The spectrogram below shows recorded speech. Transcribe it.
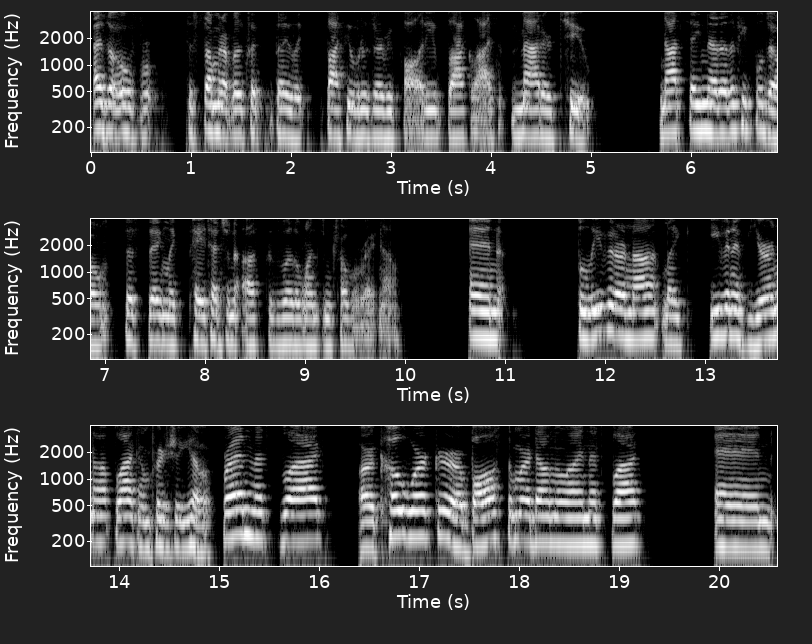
as a over to sum it up really quick, like black people deserve equality. Black lives matter too. Not saying that other people don't, just saying like pay attention to us because we're the ones in trouble right now. And believe it or not, like even if you're not black, I'm pretty sure you have a friend that's black or a coworker or a boss somewhere down the line that's black. And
